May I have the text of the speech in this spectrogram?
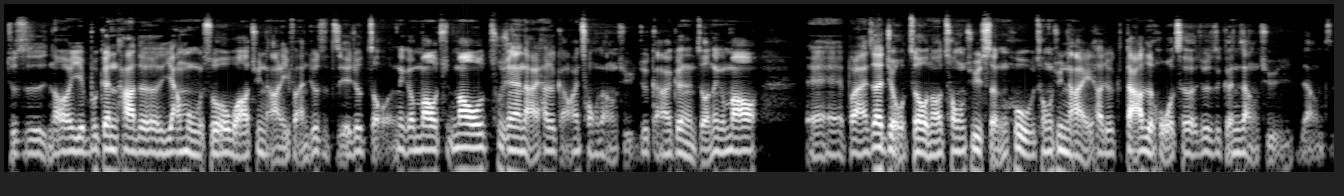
就是然后也不跟他的养母说我要去哪里，反正就是直接就走了。那个猫猫出现在哪里，他就赶快冲上去，就赶快跟着走。那个猫。呃、欸，本来在九州，然后冲去神户，冲去哪里，他就搭着火车，就是跟上去这样子。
